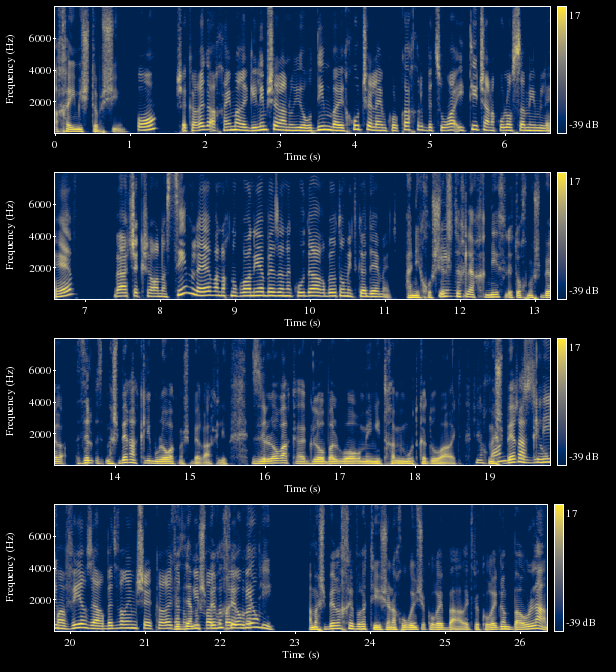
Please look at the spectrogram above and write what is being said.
החיים משתבשים. או שכרגע החיים הרגילים שלנו יורדים באיכות שלהם כל כך בצורה איטית שאנחנו לא שמים לב, ועד שכשכבר נשים לב, אנחנו כבר נהיה באיזה נקודה הרבה יותר מתקדמת. אני חושב. שצריך להכניס לתוך משבר, זה, משבר האקלים הוא לא רק משבר האקלים, זה לא רק הגלובל וורמינג, התחממות כדור הארץ. נכון, משבר האקלים... זיהום אוויר, זה הרבה דברים שכרגע נוגעים ביום יום. המשבר החברתי שאנחנו רואים שקורה בארץ וקורה גם בעולם.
